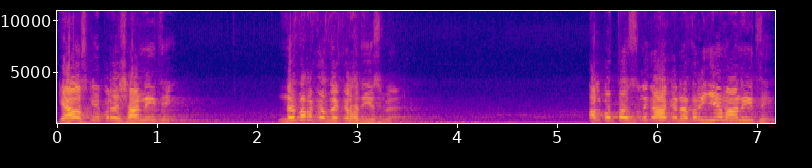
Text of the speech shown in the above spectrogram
کیا اس کی پریشانی تھی؟ نظر کا ذکر حدیث میں ہے۔ البتہ اس نے کہا کہ نظر یہ مانی تھی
